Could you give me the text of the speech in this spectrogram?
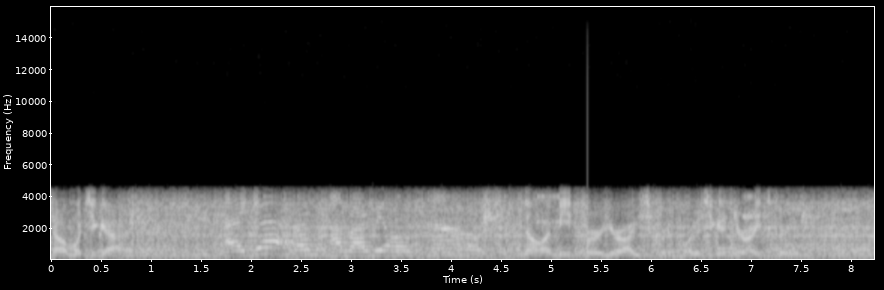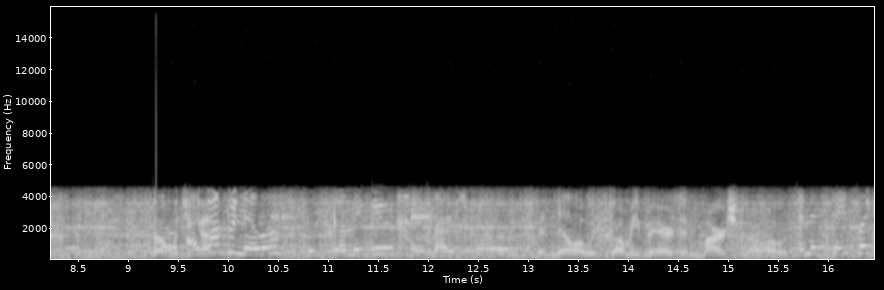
Tell them what you got. I got um a Barbie hotel. No, I mean for your ice cream. What did you get in your ice cream? Tell them what you I got. got vanilla with gummy bears and marshmallows. Vanilla with gummy bears and marshmallows. And it tastes like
